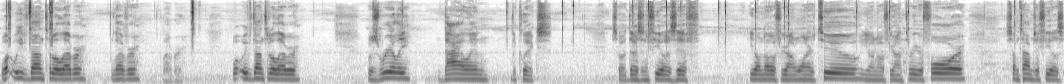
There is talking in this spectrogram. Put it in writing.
What we've done to the lever, lever, lever, what we've done to the lever was really dial in the clicks. So it doesn't feel as if you don't know if you're on one or two, you don't know if you're on three or four. Sometimes it feels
